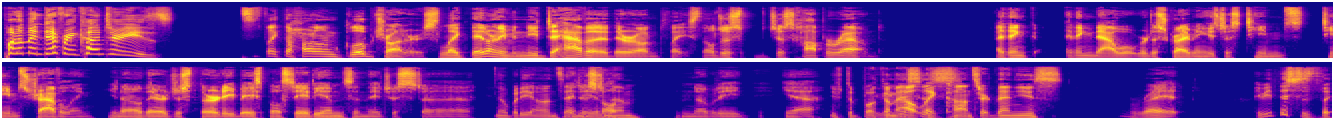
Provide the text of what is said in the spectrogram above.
put them in different countries. It's like the Harlem Globetrotters. Like they don't even need to have a their own place. They'll just just hop around. I think I think now what we're describing is just teams teams traveling. You know, there are just 30 baseball stadiums and they just uh Nobody owns any just of all- them. nobody yeah, You have to book Maybe them out like concert venues. right. Maybe this is the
